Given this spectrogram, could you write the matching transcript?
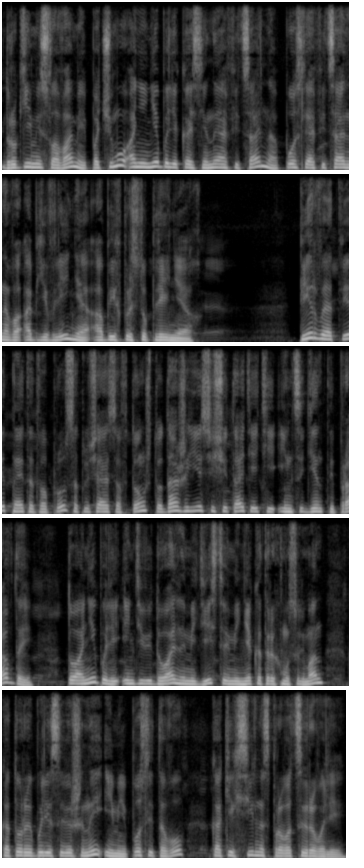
Другими словами, почему они не были казнены официально после официального объявления об их преступлениях? Первый ответ на этот вопрос заключается в том, что даже если считать эти инциденты правдой, то они были индивидуальными действиями некоторых мусульман, которые были совершены ими после того, как их сильно спровоцировали.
